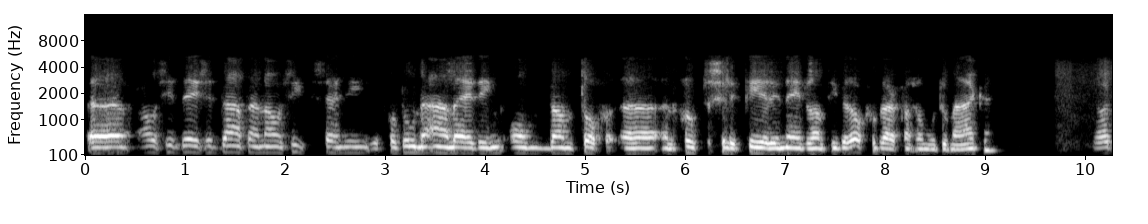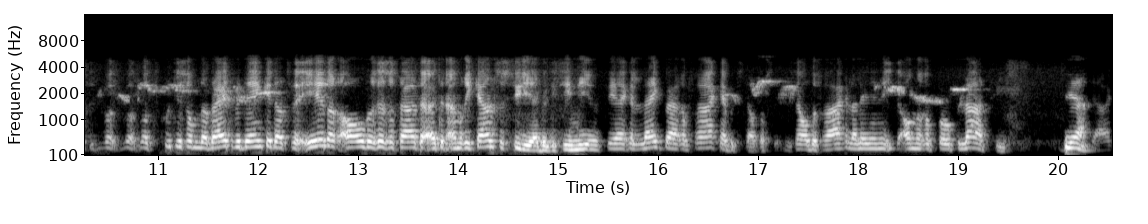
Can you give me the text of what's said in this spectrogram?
Uh, als je deze data nou ziet, zijn die voldoende aanleiding om dan toch uh, een groep te selecteren in Nederland die er ook gebruik van zou moeten maken? Nou, wat, wat, wat, goed is om daarbij te bedenken dat we eerder al de resultaten uit een Amerikaanse studie hebben gezien die een vergelijkbare vraag hebben gesteld. Dus dezelfde vragen, alleen in een iets andere populatie. Ja.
